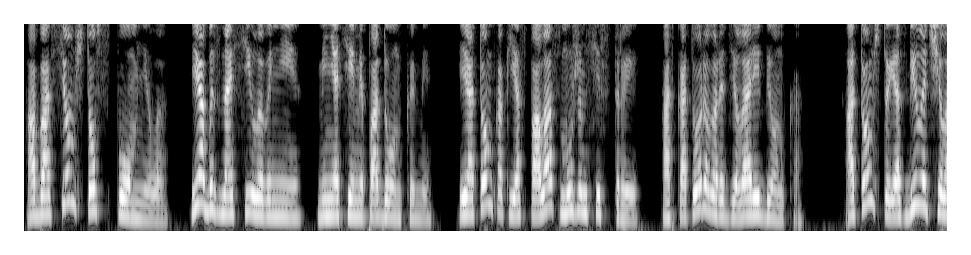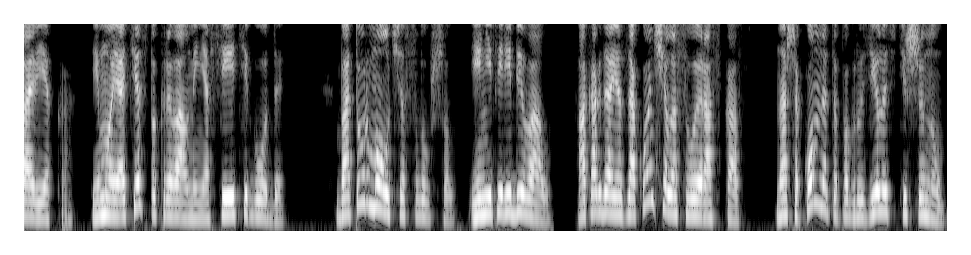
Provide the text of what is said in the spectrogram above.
Обо всем, что вспомнила и об изнасиловании меня теми подонками, и о том, как я спала с мужем сестры, от которого родила ребенка. О том, что я сбила человека, и мой отец покрывал меня все эти годы. Батур молча слушал и не перебивал, а когда я закончила свой рассказ, наша комната погрузилась в тишину.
